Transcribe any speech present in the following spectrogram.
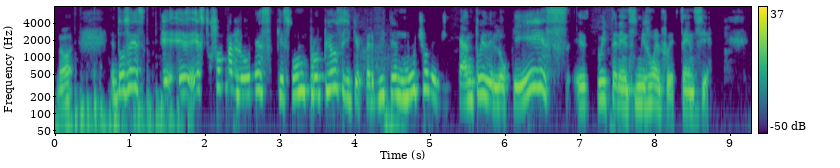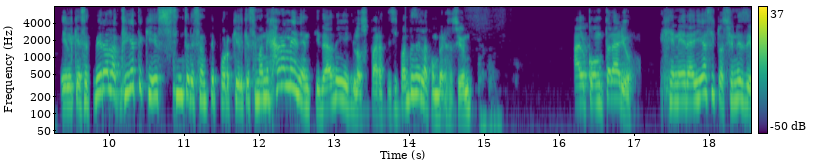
¿no? Entonces, eh, eh, estos son valores que son propios y que permiten mucho del encanto y de lo que es eh, Twitter en sí mismo en su esencia el que se tuviera la, fíjate que es interesante porque el que se manejara la identidad de los participantes de la conversación, al contrario, generaría situaciones de,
